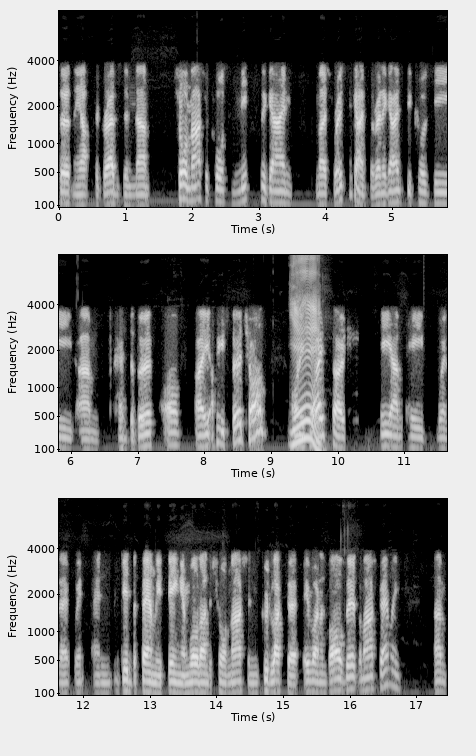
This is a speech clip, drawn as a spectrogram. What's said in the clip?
certainly up for grabs. And um, Shaun Marsh, of course, missed the game, most recent game for the Renegades because he um, had the birth of a, I think his third child on his way. So he um he went out, went and did the family thing, and well done to Shaun Marsh, and good luck to everyone involved there at the Marsh family. Um,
